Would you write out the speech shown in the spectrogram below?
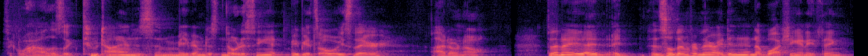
It's like, wow, there's like two times, and maybe I'm just noticing it. Maybe it's always there. I don't know. But Then I, I, I and so then from there, I didn't end up watching anything.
